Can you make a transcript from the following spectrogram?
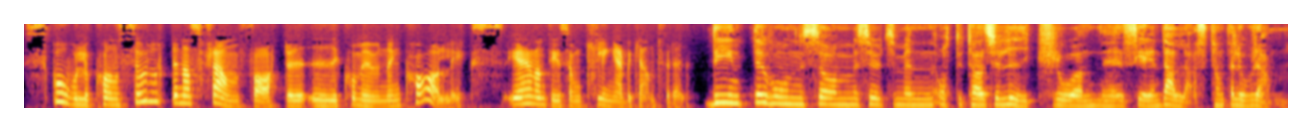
skolkonsulternas framfarter i kommunen Kalix. Är det någonting som klingar bekant för dig? Det är inte hon som ser ut som en 80-talsrelik från eh, serien Dallas, Tantaloran.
